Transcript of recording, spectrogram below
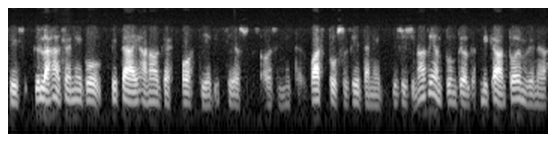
siis kyllähän se niin kuin pitää ihan oikeasti pohtia, että itse jos olisin vastuussa siitä, niin kysyisin asiantuntijoilta, että mikä on toimivin ja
